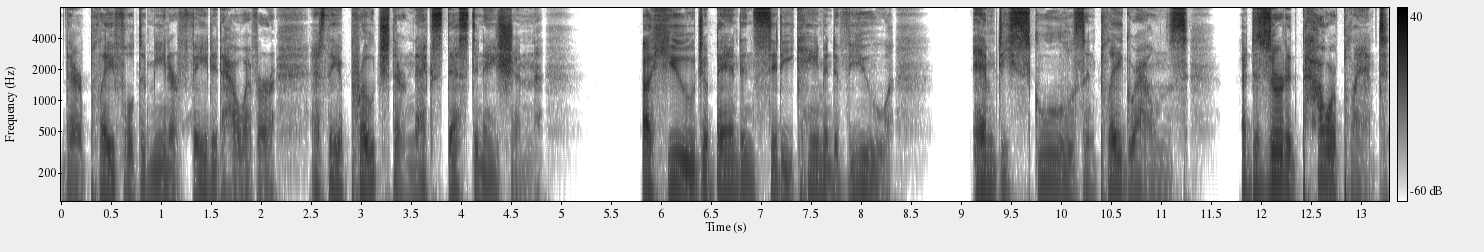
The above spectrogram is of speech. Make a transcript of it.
Their playful demeanor faded, however, as they approached their next destination. A huge abandoned city came into view. Empty schools and playgrounds, a deserted power plant,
